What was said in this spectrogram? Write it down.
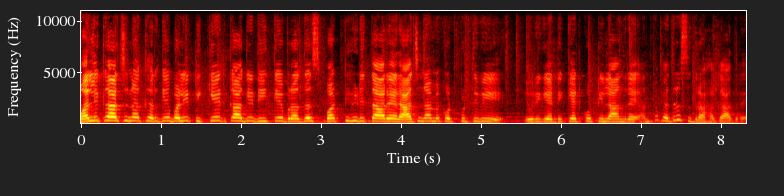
ಮಲ್ಲಿಕಾರ್ಜುನ ಖರ್ಗೆ ಬಳಿ ಟಿಕೆಟ್ಗಾಗಿ ಡಿ ಕೆ ಬ್ರದರ್ಸ್ ಪಟ್ಟು ಹಿಡಿತಾರೆ. ರಾಜೀನಾಮೆ ಕೊಟ್ಬಿಡ್ತೀವಿ. ಇವರಿಗೆ ಟಿಕೆಟ್ ಕೊಟ್ಟಿಲ್ಲ ಅಂದ್ರೆ ಅಂತ ಬೆದರಿಸಿದ್ರ ಹಾಗಾದ್ರೆ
